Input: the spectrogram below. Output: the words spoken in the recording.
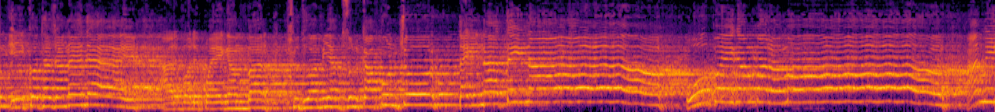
যখন এই কথা জানা দেয়, আর বলে, পয়গাম্বার, শুধু আমি একজন কাপড় চোর। তাই না তাই না? ও পয়গাম্বার আমার, আমি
